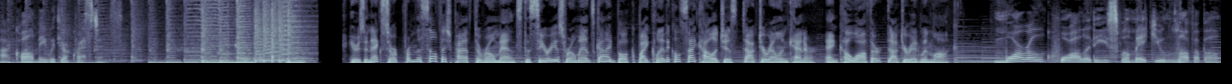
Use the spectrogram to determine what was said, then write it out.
Uh, call me with your questions. Here's an excerpt from The Selfish Path to Romance, the Serious Romance Guidebook by clinical psychologist Dr. Ellen Kenner and co author Dr. Edwin Locke. Moral qualities will make you lovable.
